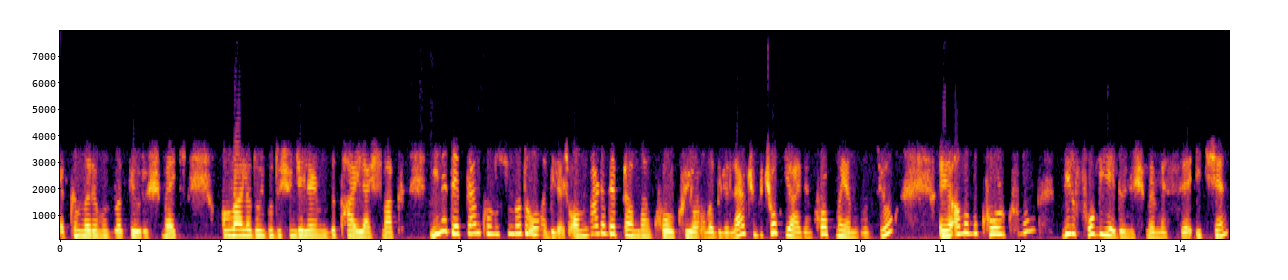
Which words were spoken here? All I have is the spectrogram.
yakınlarımızla görüşmek, onlarla duygu düşüncelerimizi paylaşmak. Yine deprem konusunda da olabilir. Onlar da depremden korkuyor olabilirler. Çünkü çok yaygın, korkmayanımız yok. Ee, ama bu korkunun bir fobiye dönüşmemesi için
